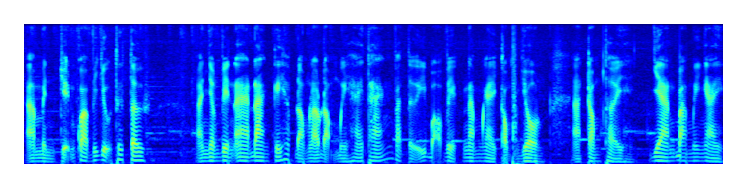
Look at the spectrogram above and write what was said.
À, mình chuyển qua ví dụ thứ tư à, nhân viên A đang ký hợp đồng lao động 12 tháng và tự ý bỏ việc 5 ngày cộng dồn à, trong thời gian 30 ngày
